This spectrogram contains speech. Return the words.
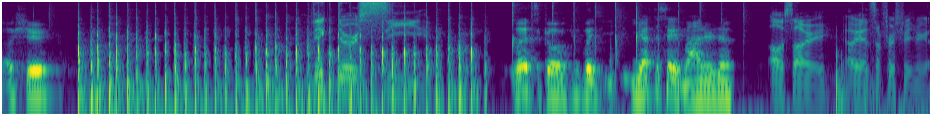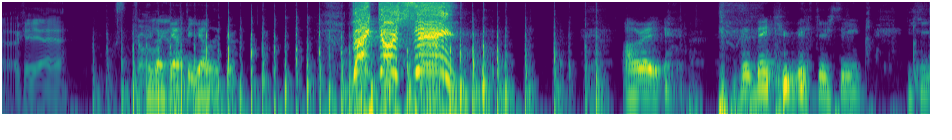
Oh, sure. Victor C. Let's go. But you have to say it louder, though. Oh, sorry. Oh yeah, it's the first patron. Okay, yeah, yeah. Drum 'Cause, Like, you have to yell it, bro. Victor C. All right. So thank you, Victor C. He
